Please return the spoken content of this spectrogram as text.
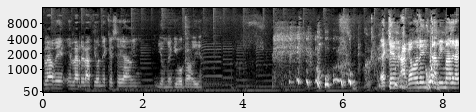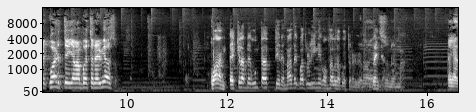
clave en las relaciones que sean... Yo me he equivocado ya. Es que acabo de entrar Juan. mi madre al cuarto y ya me ha puesto nervioso. Juan, es que la pregunta tiene más de cuatro líneas y Gonzalo se ha puesto nervioso. No, Venga, eso es normal. Venga,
